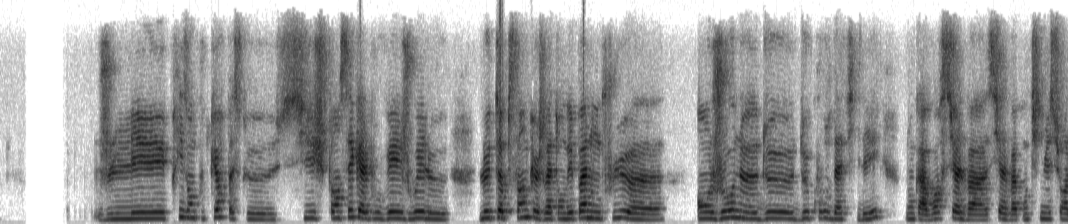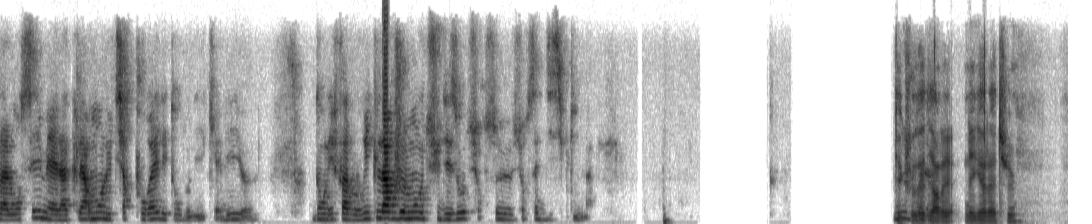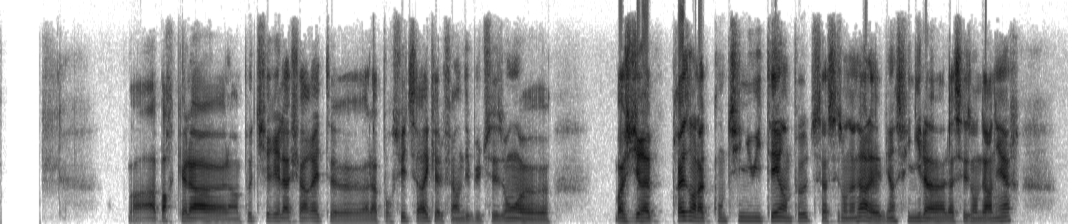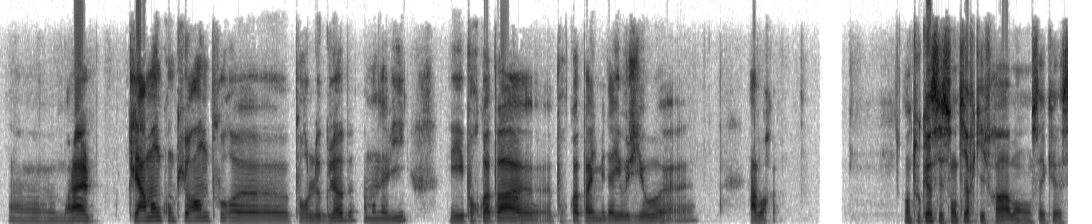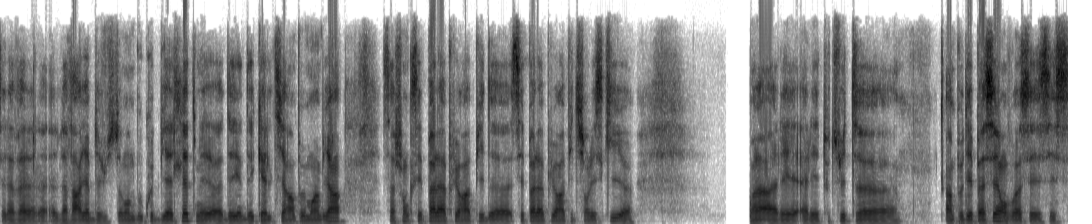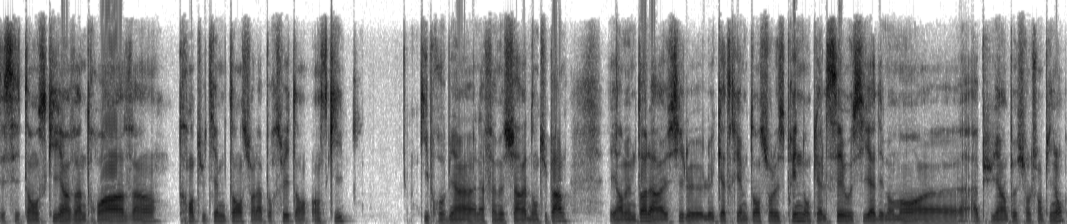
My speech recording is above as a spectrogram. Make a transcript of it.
je l'ai prise en coup de cœur parce que si je pensais qu'elle pouvait jouer le, le top 5, je ne l'attendais pas non plus euh, en jaune de deux courses d'affilée. Donc, à voir si elle, va, si elle va continuer sur la lancée. Mais elle a clairement le tir pour elle, étant donné qu'elle est euh, dans les favorites, largement au-dessus des autres sur, ce, sur cette discipline-là. Quelque chose à dire, les, les gars, là-dessus? À part qu'elle a, un peu tiré la charrette euh, à la poursuite, c'est vrai qu'elle fait un début de saison, euh, bah, je dirais presque dans la continuité un peu de sa saison dernière. Elle avait bien fini la, saison dernière. Euh, voilà, clairement concurrente pour, pour le globe, à mon avis. Et pourquoi pas, pourquoi pas une médaille au JO à voir. En tout cas, c'est son tir qui fera. Bon, on sait que c'est la, variable d'ajustement de beaucoup de biathlètes, mais euh, dès, qu'elle tire un peu moins bien, sachant que c'est pas la plus rapide, euh, c'est pas la plus rapide sur les skis. Euh, voilà, elle est, tout de suite un peu dépassée. On voit ses, temps en ski, un 23, 20, 38e temps sur la poursuite en, ski, qui prouve bien la fameuse charrette dont tu parles. Et en même temps, elle a réussi le, le quatrième temps sur le sprint, donc elle sait aussi à des moments appuyer un peu sur le champignon.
